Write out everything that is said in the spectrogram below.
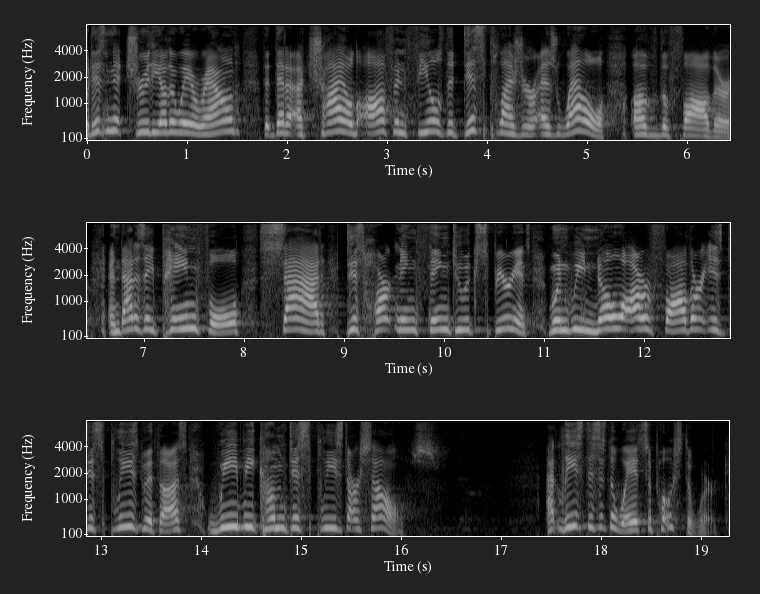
but isn't it true the other way around? That, that a child often feels the displeasure as well of the father. And that is a painful, sad, disheartening thing to experience. When we know our father is displeased with us, we become displeased ourselves. At least this is the way it's supposed to work.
